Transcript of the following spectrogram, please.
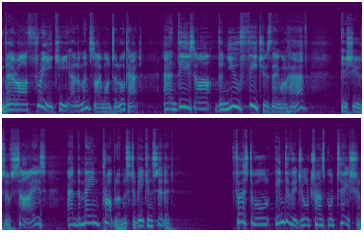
There are three key elements I want to look at, and these are the new features they will have, issues of size, and the main problems to be considered. First of all, individual transportation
